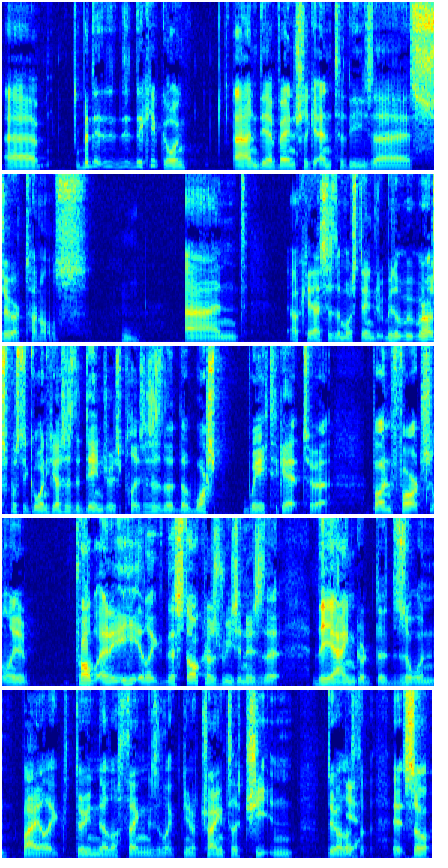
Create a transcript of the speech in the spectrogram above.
Uh, but they, they keep going, and they eventually get into these uh, sewer tunnels. And okay, this is the most dangerous. We're not supposed to go in here. This is the dangerous place. This is the, the worst way to get to it. but unfortunately, probably and he like the stalker's reason is that they angered the zone by like doing the other things and like you know trying to cheat and do other. Yeah. Th- it's so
